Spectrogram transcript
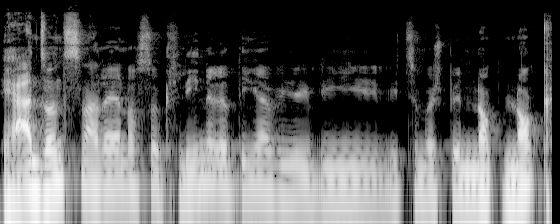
Ja, ansonsten hat er ja noch so kleinere Dinger wie, wie, wie zum Beispiel Knock Knock.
